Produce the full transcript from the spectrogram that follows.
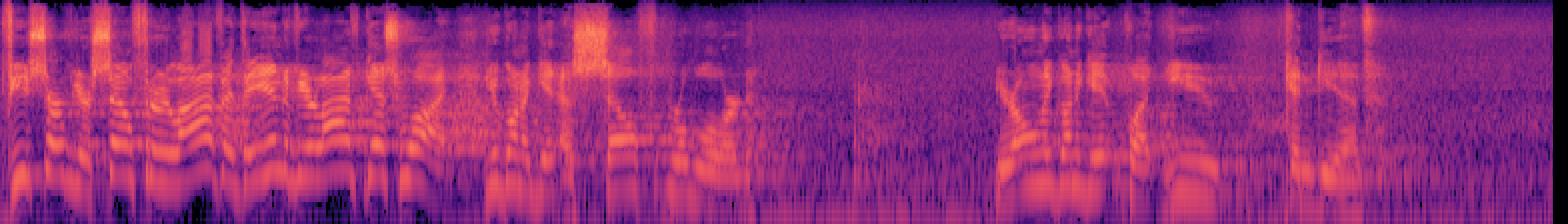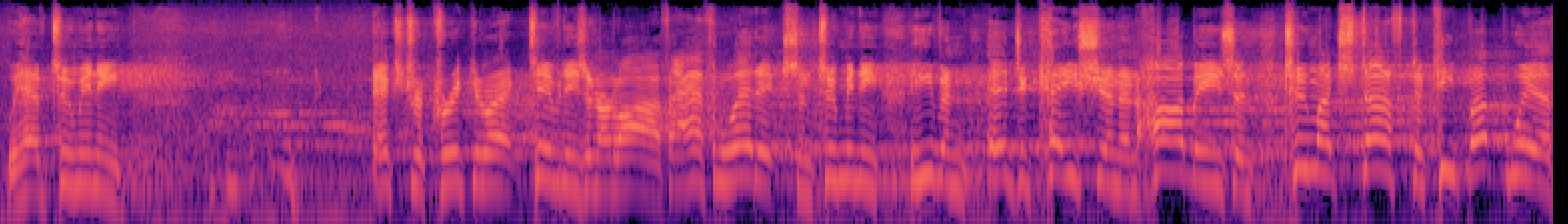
If you serve yourself through life, at the end of your life, guess what? You're going to get a self reward. You're only going to get what you can give. We have too many extracurricular activities in our life, athletics, and too many, even education and hobbies, and too much stuff to keep up with.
